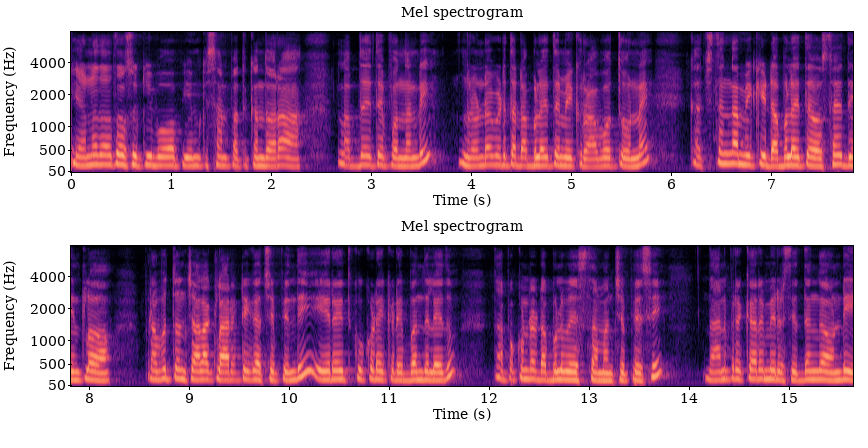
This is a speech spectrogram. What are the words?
ఈ అన్నదాత సుఖీభవ పిఎం కిసాన్ పథకం ద్వారా లబ్ధి అయితే పొందండి. రెండో విడత డబ్బులు అయితే మీకు రాబోతూ ఉన్నాయి. ఖచ్చితంగా మీకు ఈ డబ్బులు అయితే వస్తాయి. దీంట్లో ప్రభుత్వం చాలా క్లారిటీగా చెప్పింది. ఏ రైతుకు కూడా ఇక్కడ ఇబ్బంది లేదు. తప్పకుండా డబ్బులు వేస్తామని చెప్పేసి దాని ప్రకారం మీరు సిద్ధంగా ఉండి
